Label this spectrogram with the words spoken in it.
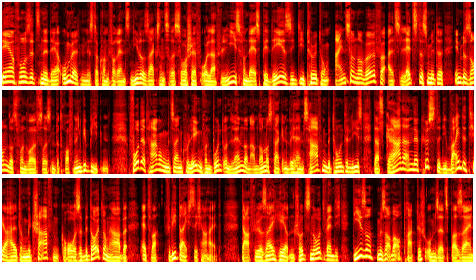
Der Vorsitzende der Umweltministerkonferenz Niedersachsens Ressortchef Olaf Lies von der SPD sieht die Tötung einzelner Wölfe als letztes Mittel in besonders von Wolfsrissen betroffenen Gebieten. Vor der Tagung mit seinen Kollegen von Bund und Ländern am Donnerstag in Wilhelmshaven betonte Lies, dass gerade an der Küste die Weidetierhaltung mit Schafen große Bedeutung habe, etwa für die Deichsicherheit. Dafür sei Herdenschutz notwendig. Dieser müsse aber auch praktisch umsetzbar sein.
